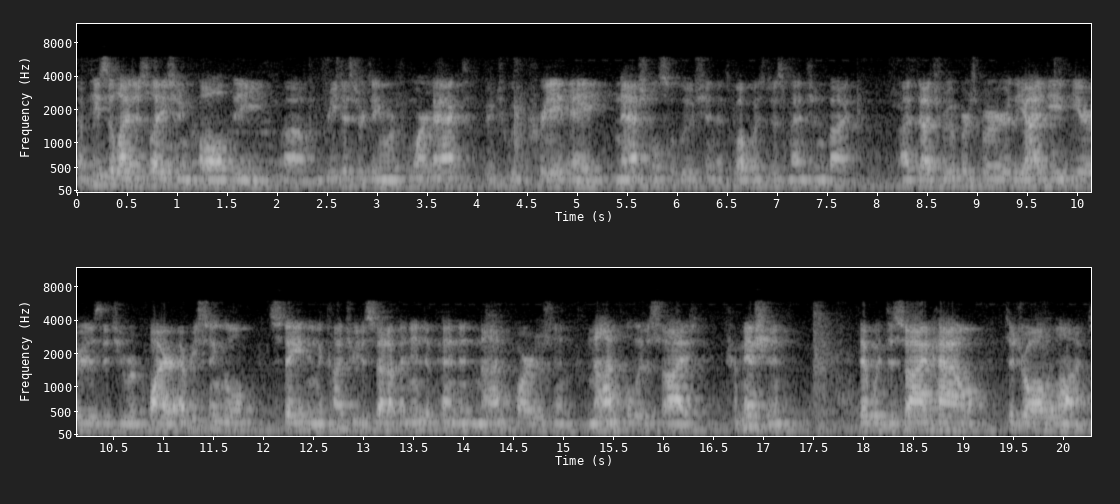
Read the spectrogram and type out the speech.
a piece of legislation called the um, Redistricting Reform Act, which would create a national solution. It's what was just mentioned by uh, Dutch Ruppersberger. The idea here is that you require every single state in the country to set up an independent, nonpartisan, non-politicized commission that would decide how to draw the lines.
